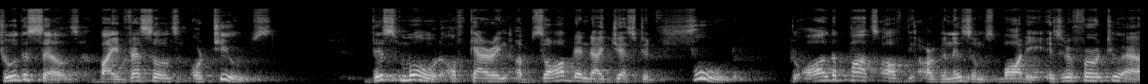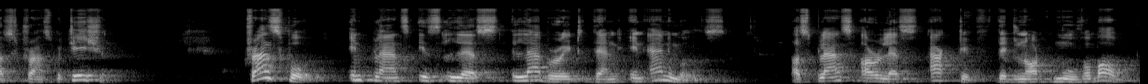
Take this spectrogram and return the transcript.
to the cells by vessels or tubes. This mode of carrying absorbed and digested food to all the parts of the organism's body is referred to as transportation. Transport in plants is less elaborate than in animals, as plants are less active, they do not move about.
